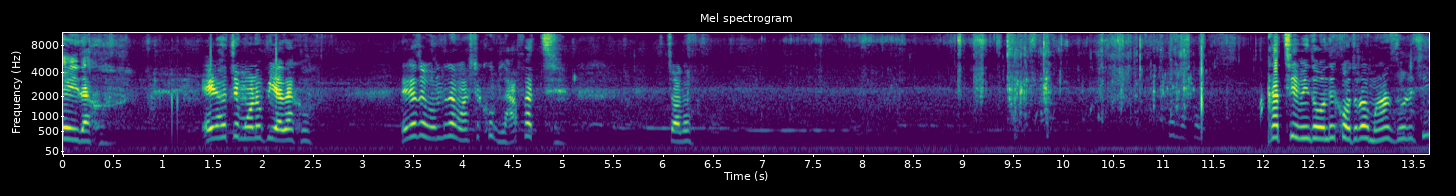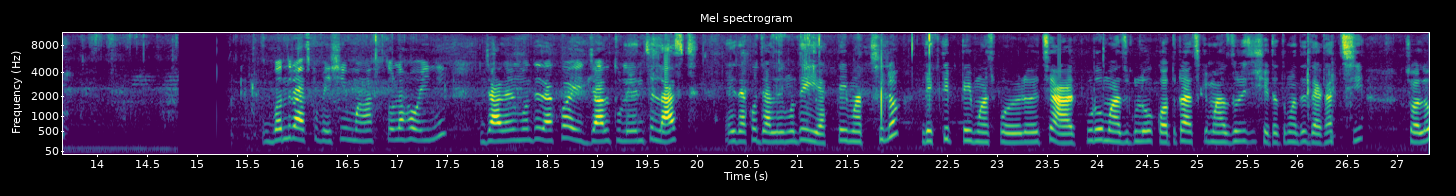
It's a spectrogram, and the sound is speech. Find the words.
এই দেখো, এটা হচ্ছে মনোপিয়া দেখো। দেখেছ বন্ধুরা, মাছটা খুব লাফাচ্ছে। চলো। দেখাচ্ছি আমি তোমাদের কতটা মাছ ধরেছি। বন্ধুরা, আজকে বেশি মাছ তোলা হয়নি। জালের মধ্যে দেখো, এই জাল তুলে এনেছে লাস্ট এই দেখো, জালের মধ্যে এই একটাই মাছ ছিল। দেখতে মাছ পড়ে রয়েছে। আর পুরো মাছগুলো কতটা আজকে মাছ ধরেছি সেটা তোমাদের দেখাচ্ছি। চলো।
